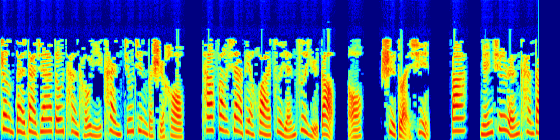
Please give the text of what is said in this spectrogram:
正待大家都探头一看究竟的时候，他放下电话，自言自语道：“哦，是短信。”八年轻人看到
